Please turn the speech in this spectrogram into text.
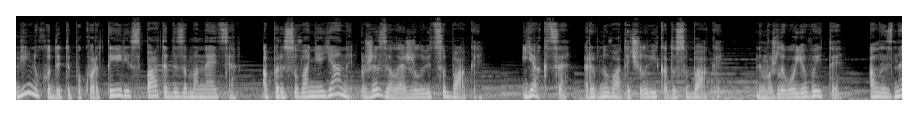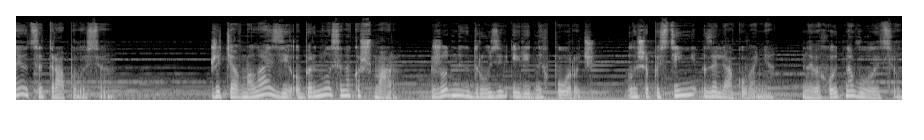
вільно ходити по квартирі, спати, де заманеться, а пересування Яни вже залежало від собаки. Як це ревнувати чоловіка до собаки? Неможливо уявити, але з нею це трапилося. Життя в Малайзії обернулося на кошмар, жодних друзів і рідних поруч, лише постійні залякування. Не виходь на вулицю,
